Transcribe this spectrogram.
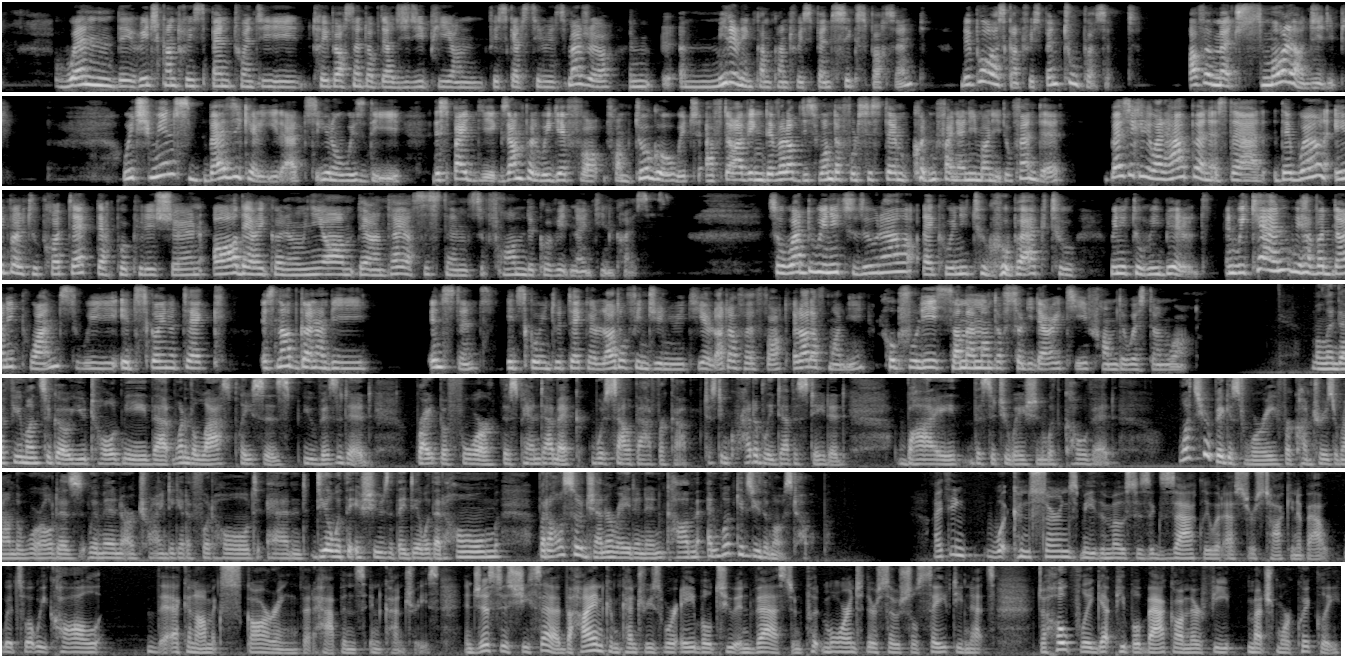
When the rich countries spend 23% of their GDP on fiscal stimulus measure, a middle income country spends 6%, the poorest country spend 2% of a much smaller GDP. Which means basically that, you know, with the despite the example we gave for, from Togo, which after having developed this wonderful system couldn't find any money to fund it. Basically, what happened is that they weren't able to protect their population or their economy or their entire systems from the COVID 19 crisis. So, what do we need to do now? Like, we need to go back to we need to rebuild and we can we haven't done it once we it's going to take it's not going to be instant, it's going to take a lot of ingenuity, a lot of effort, a lot of money, hopefully, some amount of solidarity from the Western world. Melinda, a few months ago, you told me that one of the last places you visited right before this pandemic was South Africa, just incredibly devastated by the situation with COVID. What's your biggest worry for countries around the world as women are trying to get a foothold and deal with the issues that they deal with at home, but also generate an income? And what gives you the most hope? I think what concerns me the most is exactly what Esther's talking about. It's what we call the economic scarring that happens in countries. And just as she said, the high income countries were able to invest and put more into their social safety nets to hopefully get people back on their feet much more quickly.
